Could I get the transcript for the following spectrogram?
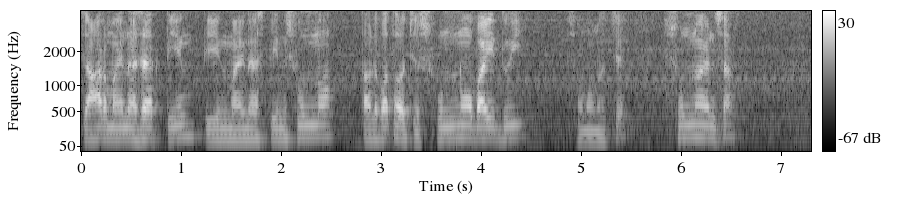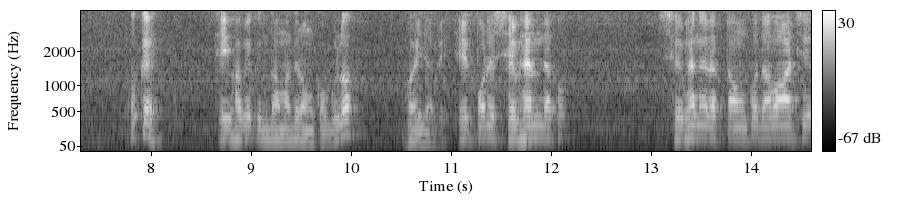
চার মাইনাস এক তিন তিন মাইনাস তিন শূন্য। তাহলে কত হচ্ছে? শূন্য বাই দুই সমান হচ্ছে শূন্য অ্যান্সার ওকে এইভাবে কিন্তু আমাদের অঙ্কগুলো হয়ে যাবে। এরপরে সেভেন দেখো। সেভেনের একটা অঙ্ক দেওয়া আছে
